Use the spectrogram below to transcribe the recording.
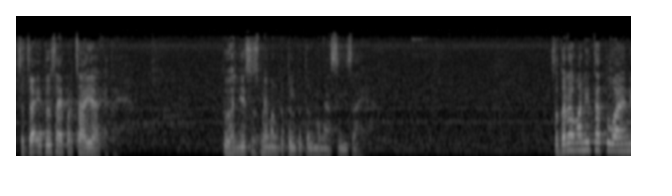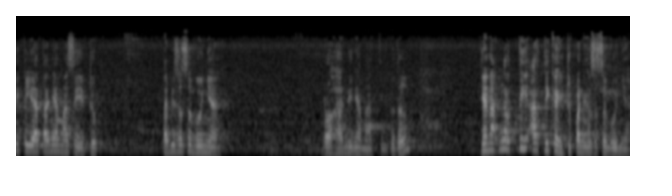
Sejak itu saya percaya katanya. Tuhan Yesus memang betul-betul mengasihi saya. Saudara wanita tua ini kelihatannya masih hidup. Tapi sesungguhnya rohaninya mati, betul? Dia nak ngerti arti kehidupan yang sesungguhnya.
